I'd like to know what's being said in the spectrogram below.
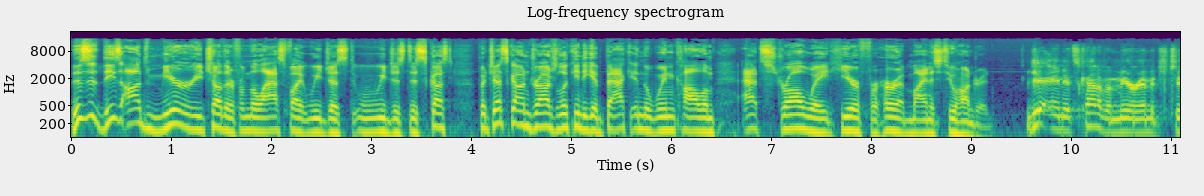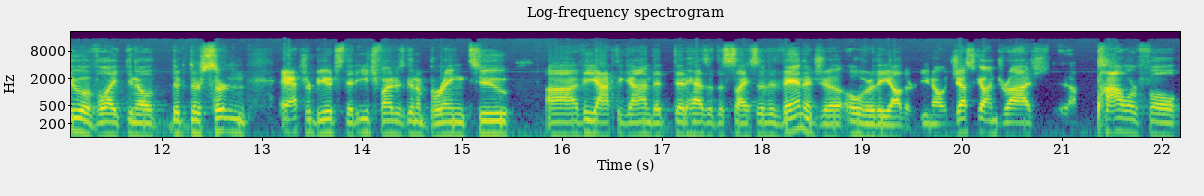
This is these odds mirror each other from the last fight we just we just discussed. But Jessica Andrade looking to get back in the win column at strawweight here for her at minus 200. Yeah, and it's kind of a mirror image too of like you know there, there's certain attributes that each fighter is going to bring to uh, the octagon that that has a decisive advantage uh, over the other. You know, Jessica Andrade, powerful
